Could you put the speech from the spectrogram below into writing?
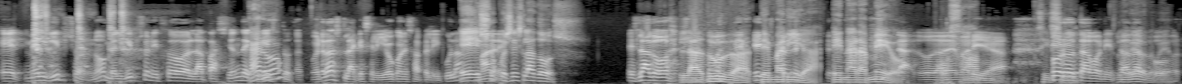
Eh, Mel Gibson, ¿no? Mel Gibson hizo La Pasión de Cristo, ¿te acuerdas? La que se lió con esa película. Eso, pues es la 2. Es la 2. La duda de María, en arameo. La duda de María. protagonizada por.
